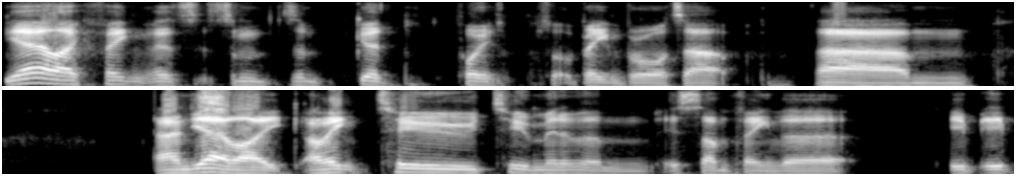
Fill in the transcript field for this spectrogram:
yeah, like I think there's some some good points sort of being brought up. Um, and yeah, like I think two two minimum is something that it, it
